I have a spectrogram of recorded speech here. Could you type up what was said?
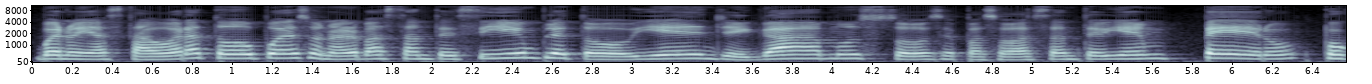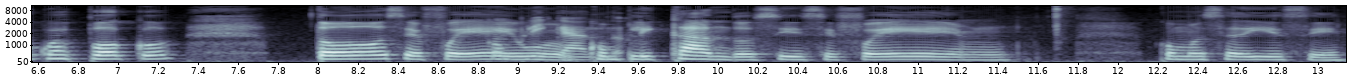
Bueno, y hasta ahora todo puede sonar bastante simple, todo bien, llegamos, todo se pasó bastante bien, pero poco a poco todo se fue uh, complicando, sí, se fue, mm, ¿cómo se dice?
